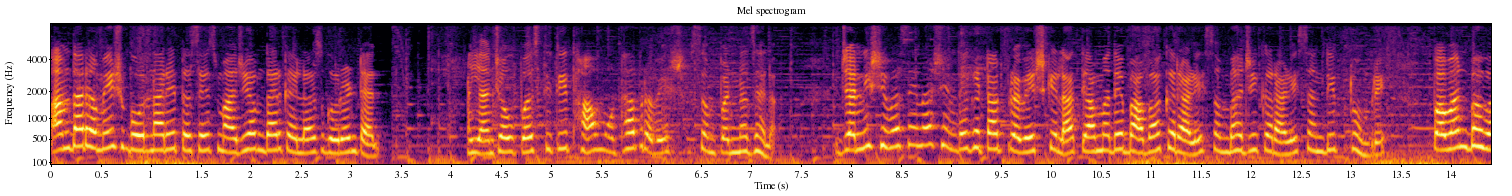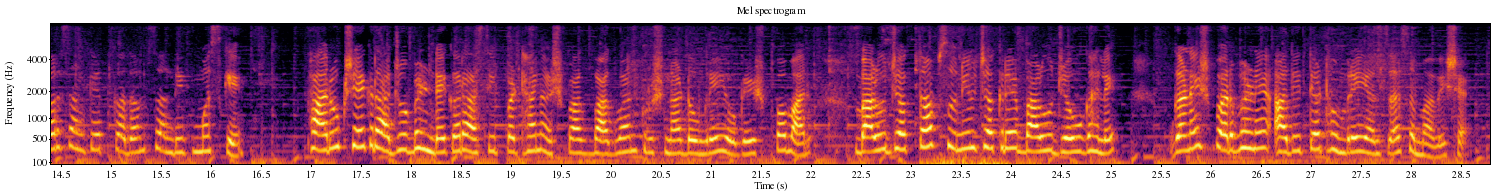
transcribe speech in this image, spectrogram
आमदार रमेश बोरनारे तसेच माजी आमदार कैलास गोरंट्याल यांच्या उपस्थितीत हा मोठा प्रवेश संपन्न झाला. ज्यांनी शिवसेना शिंदे गटात प्रवेश केला त्यामध्ये बाबा कराळे संभाजी कराळे संदीप ठोंबरे पवन भवर संकेत कदम संदीप मस्के फारुख शेख राजू भेंडेकर आसिफ पठाण अशफाक बागवान कृष्णा डोंगरे योगेश पवार बाळू जगताप सुनील चक्रे बाळू जेऊ घाले गणेश परभणे आदित्य ठोंबरे यांचा समावेश आहे.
